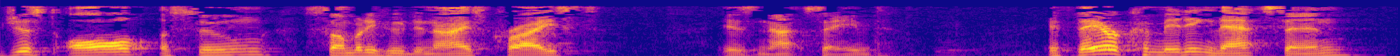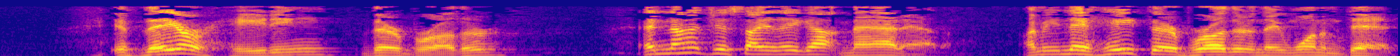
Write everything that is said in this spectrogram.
just all assume somebody who denies Christ is not saved? If they are committing that sin, if they are hating their brother, and not just they got mad at him. I mean, they hate their brother and they want him dead.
